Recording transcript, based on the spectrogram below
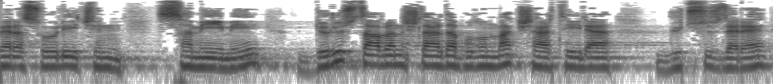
ve Resulü için samimi, dürüst davranışlarda bulunmak şartıyla güçsüzlere,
